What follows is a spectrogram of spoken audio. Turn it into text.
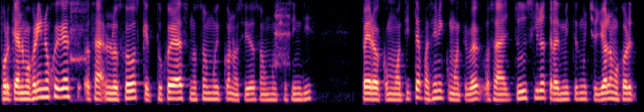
porque a lo mejor y no juegas, o sea, los juegos que tú juegas no son muy conocidos, son muchos indies. Pero como a ti te apasiona y como te veo, o sea, tú sí lo transmites mucho. Yo a lo mejor,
